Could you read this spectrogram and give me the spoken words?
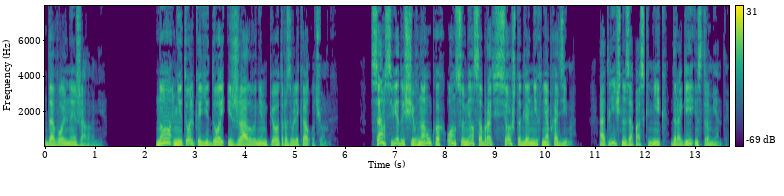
довольное жалование. Но не только едой и жалованием Петр развлекал ученых. Сам сведущий в науках, он сумел собрать все, что для них необходимо. Отличный запас книг, дорогие инструменты.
